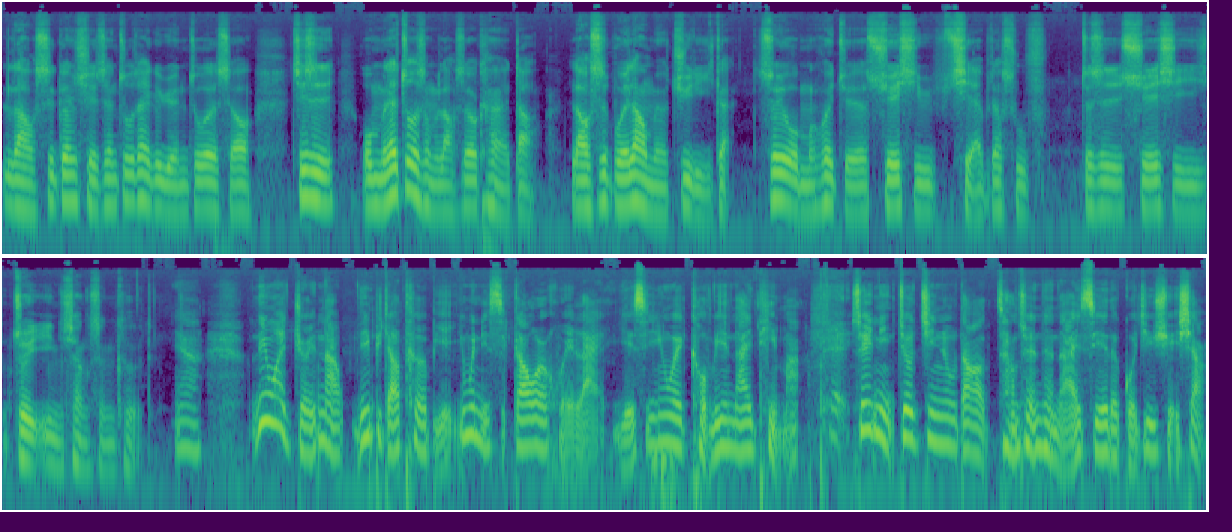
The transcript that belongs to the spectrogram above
老师跟学生坐在一个圆桌的时候，其实我们在做什么，老师都看得到，老师不会让我们有距离感，所以我们会觉得学习起来比较舒服。就是学习最印象深刻的呀。Yeah. 另外，Joanna，你比较特别，因为你是高二回来，也是因为 COVID-19 嘛，对，所以你就进入到常春藤的 ICA 的国际学校。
